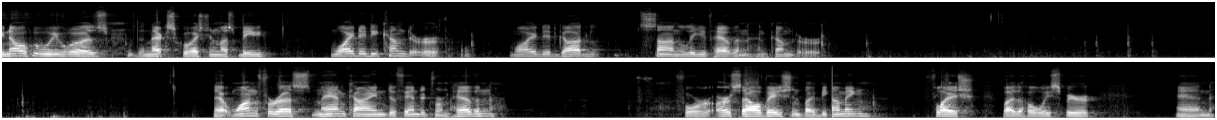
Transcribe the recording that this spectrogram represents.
we know who he was, the next question must be why did he come to earth? Why did God's Son leave heaven and come to earth? That one for us, mankind, defended from heaven for our salvation by becoming flesh by the Holy Spirit and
